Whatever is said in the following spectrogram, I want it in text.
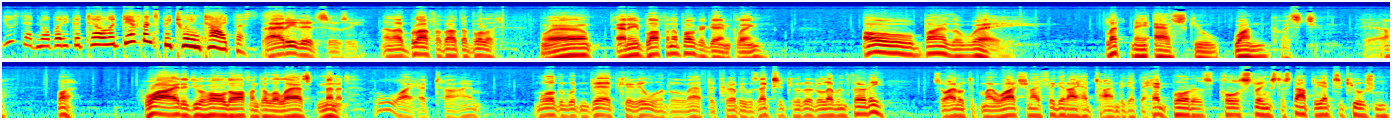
you said nobody could tell the difference between typists. That he did, Susie. And the bluff about the bullet. Well, any bluff in a poker game, Kling. Oh, by the way, let me ask you one question. Yeah? What? Why did you hold off until the last minute? Oh, I had time. Morgan wouldn't dare kill you until after Kirby was executed at 11.30. So I looked at my watch and I figured I had time to get the headquarters, pull strings to stop the execution,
